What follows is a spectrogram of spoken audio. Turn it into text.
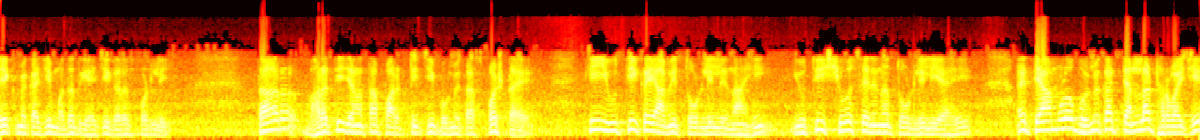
एकमेकाची मदत घ्यायची गरज पडली तर भारतीय जनता पार्टीची भूमिका स्पष्ट आहे की युती काही आम्ही तोडलेली नाही युती शिवसेनेनं तोडलेली आहे आणि त्यामुळं भूमिका त्यांना ठरवायची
